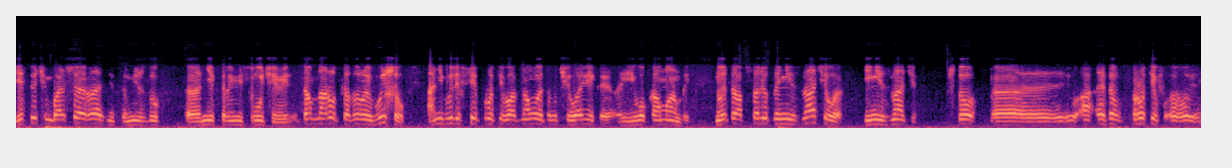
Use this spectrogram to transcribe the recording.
есть очень большая разница между э, некоторыми случаями. Там народ, который вышел, они были все против одного этого человека, его команды. Но это абсолютно не значило и не значит, что э, а, это против э,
